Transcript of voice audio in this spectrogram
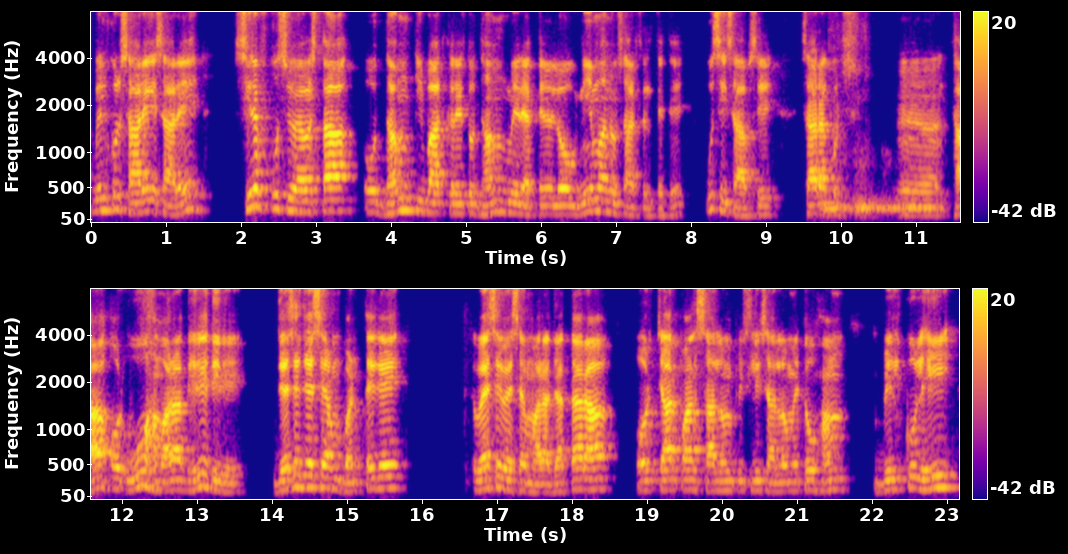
बिल्कुल सारे के सारे सिर्फ़ उस व्यवस्था और धर्म की बात करें तो धर्म में रहते हुए लोग नियमानुसार चलते थे, उस हिसाब से सारा कुछ था और वो हमारा धीरे धीरे जैसे जैसे हम बढ़ते गए वैसे वैसे हमारा जाता रहा और चार पाँच सालों में, पिछली सालों में तो हम बिल्कुल ही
